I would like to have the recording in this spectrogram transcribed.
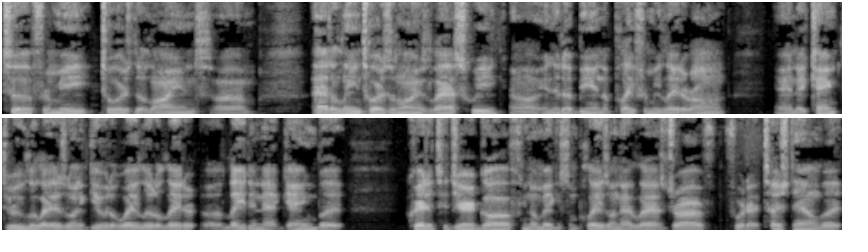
to for me towards the Lions. Um, I had a lean towards the Lions last week. Uh, ended up being a play for me later on, and they came through. Looked like they was going to give it away a little later, uh, late in that game. But credit to Jared Goff, you know, making some plays on that last drive for that touchdown. But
